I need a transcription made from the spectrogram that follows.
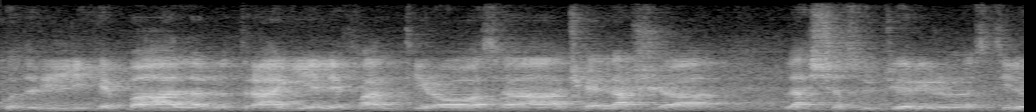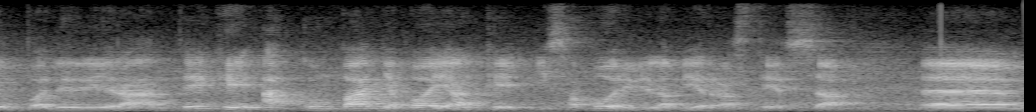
coccodrilli che ballano, draghi, elefanti rosa, cioè lascia lascia suggerire uno stile un po' delirante che accompagna poi anche i sapori della birra stessa. Eh,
